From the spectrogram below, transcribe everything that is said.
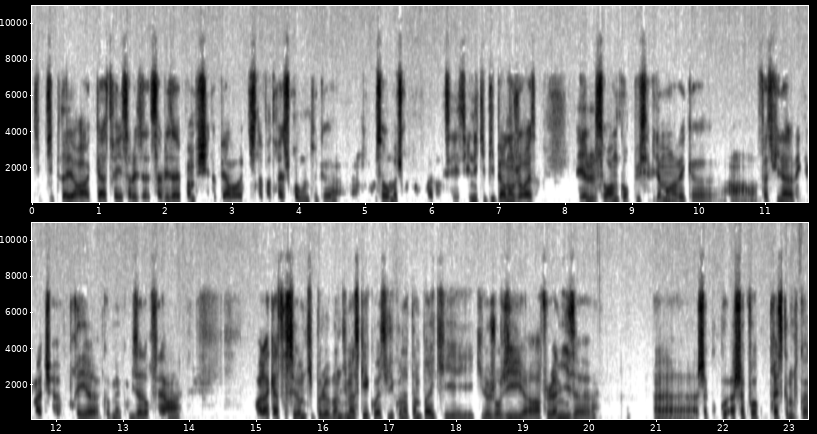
type d'ailleurs à Castres et ça les, ça les avait pas empêchés de perdre 19 à 13, je crois, ou un truc, euh, comme ça au match retour. Donc c'est une équipe hyper dangereuse et elle le sera encore plus évidemment avec en phase finale avec des matchs prêts comme, comme ils adorent faire. Hein. Voilà, Castres c'est un petit peu le bandit masqué, quoi, celui qu'on n'attend pas et qui, qui le jour J rafle la mise euh, à chaque à chaque fois presque en tout cas.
